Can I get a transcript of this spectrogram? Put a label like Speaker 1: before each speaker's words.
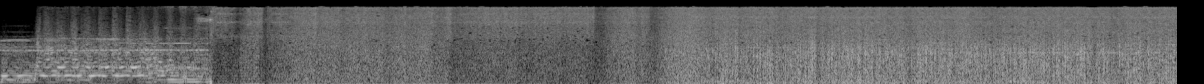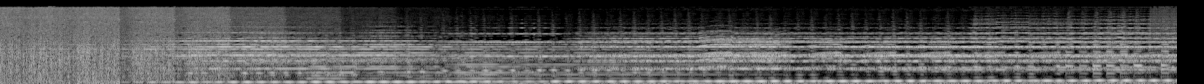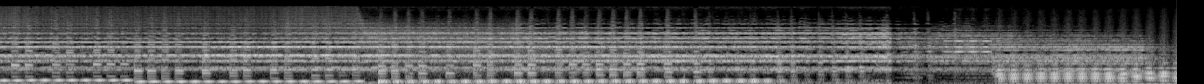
Speaker 1: Música
Speaker 2: Gracias.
